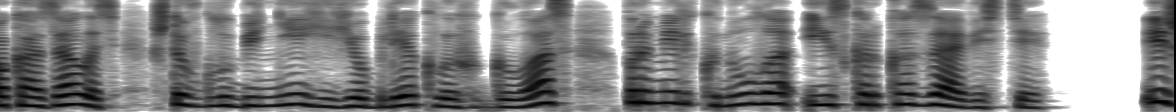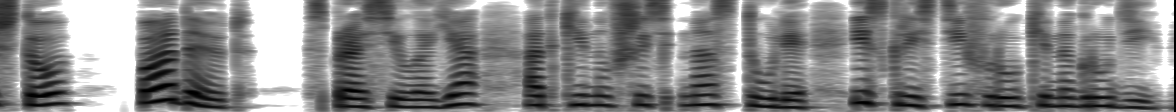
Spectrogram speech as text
Показалось, что в глубине ее блеклых глаз промелькнула искорка зависти. «И что, падают?» — спросила я, откинувшись на стуле и скрестив руки на груди.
